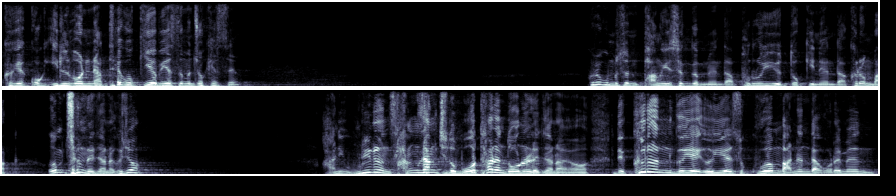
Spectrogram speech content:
그게 꼭 일본이나 태국 기업이었으면 좋겠어요? 그리고 무슨 방위성금 낸다, 불우이웃 돕기 낸다, 그럼 막 엄청 내잖아, 그죠? 아니, 우리는 상상치도 못하는 돈을 내잖아요. 근데 그런 거에 의해서 구원받는다고 그러면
